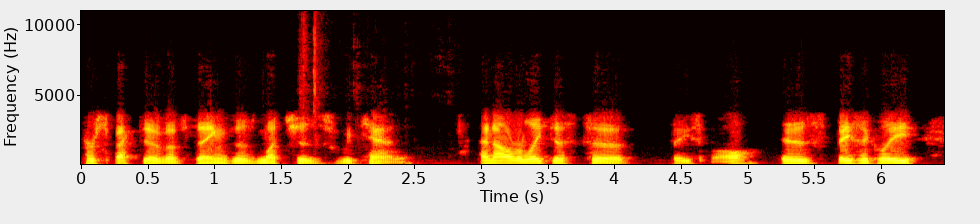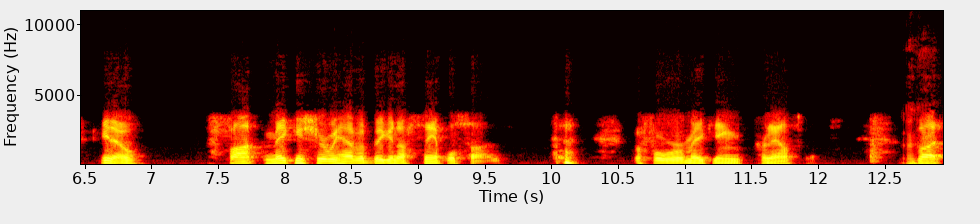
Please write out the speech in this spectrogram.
perspective of things as much as we can. And I'll relate this to baseball is basically, you know, making sure we have a big enough sample size before we're making pronouncements. Okay. But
